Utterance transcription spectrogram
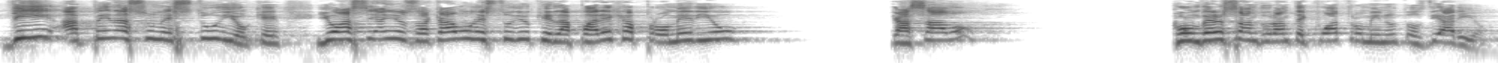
vi apenas un estudio que yo hace años sacaba un estudio que la pareja promedio casado conversan durante cuatro minutos diario.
